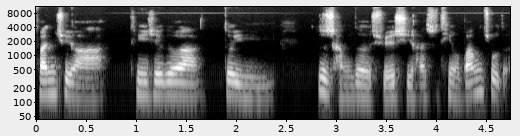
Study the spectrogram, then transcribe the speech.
番剧啊，听一些歌啊，对于日常的学习还是挺有帮助的。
